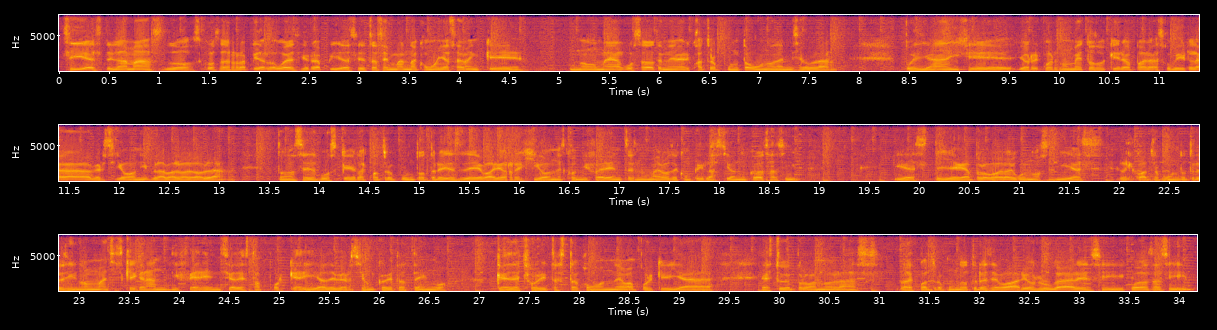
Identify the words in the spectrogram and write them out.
sí, este, nada más dos cosas rápidas, lo voy a decir rápidas. Esta semana, como ya saben que no me ha gustado tener el 4.1 de mi celular, pues ya dije, yo recuerdo un método que era para subir la versión y bla, bla, bla, bla, bla. Entonces busqué la 4.3 de varias regiones con diferentes números de compilación y cosas así. Y este, llegué a probar algunos días el 4.3 y no manches, qué gran diferencia de esta porquería de versión que ahorita tengo. Que de hecho ahorita está como nueva porque ya estuve probando las, las 4.3 de varios lugares y cosas así.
